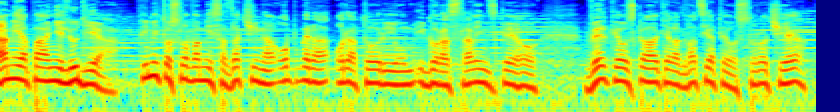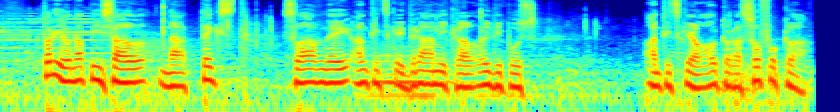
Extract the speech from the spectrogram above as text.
Dámy a páni ľudia, týmito slovami sa začína opera oratórium Igora Stravinského, veľkého skladateľa 20. storočia, ktorý ho napísal na text slávnej antickej drámy Král Oidipus antického autora Sofokla.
